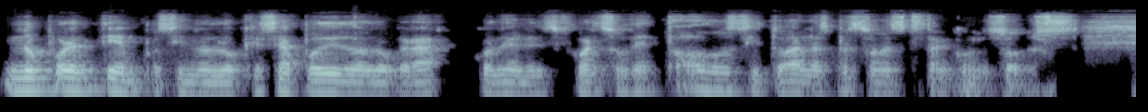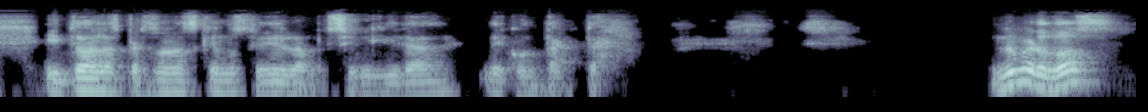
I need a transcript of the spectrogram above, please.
no por el tiempo, sino lo que se ha podido lograr con el esfuerzo de todos y todas las personas que están con nosotros y todas las personas que hemos tenido la posibilidad de contactar. Número dos,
